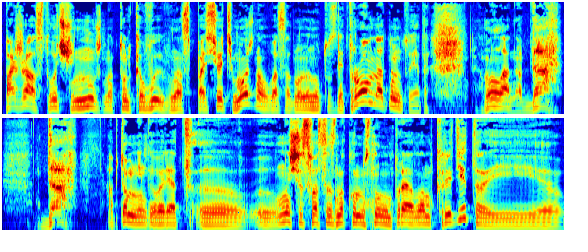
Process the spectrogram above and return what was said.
Пожалуйста, очень нужно, только вы нас спасете. Можно у вас одну минуту занять? Ровно одну минуту. Я так, ну ладно, да, да. А потом мне говорят, э, э, мы сейчас вас ознакомим с новым правилом кредита, и э,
